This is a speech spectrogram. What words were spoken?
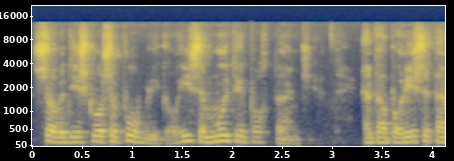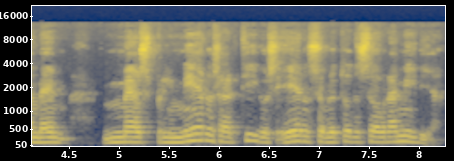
sobre o discurso público. Isso é muito importante. Então, por isso também meus primeiros artigos eram sobretudo sobre a mídia.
